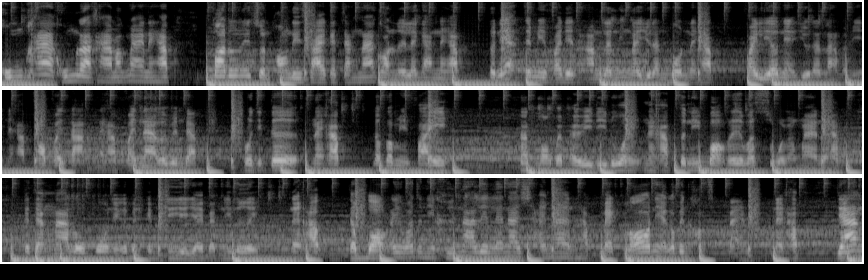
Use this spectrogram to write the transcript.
คุ้มค่าคุ้มราคามากๆนะครับ มาดูในส่วนของดีไซน์กระจังหน้าก่อนเลยแล้วกันนะครับ ตัวเนี้ยจะมีไฟ daytime running light อยู่ด้านบนนะครับ ไฟเลี้ยวเนี่ยอยู่ด้านล่างแบบนี้นะครับครอบไฟตัดนะครับ ไฟหน้าก็เป็นแบบโปรเจคเตอร์นะครับ แล้วก็มีไฟตัดหมอกแบบ LED ด้วยนะครับ ตัวนี้บอกได้เลยว่าสวยมากๆนะครับ กระจังหน้าโลโก้เนี่ยก็เป็น MG ใหญ่ๆ แบบนี้เลยนะครับ แต่บอกได้ว่าตัวนี้คือน่าเล่นและน่าใช้มากนะครับ แม็กล้อเนี่ยก็เป็นขอบ18นะครับ ยาง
